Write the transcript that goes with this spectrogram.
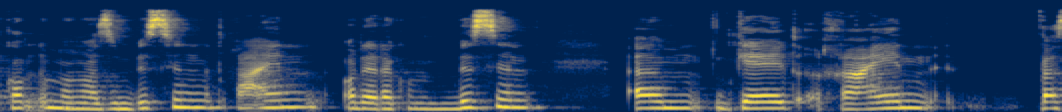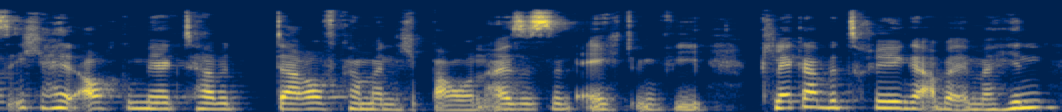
kommt immer mal so ein bisschen mit rein oder da kommt ein bisschen ähm, Geld rein. Was ich halt auch gemerkt habe, darauf kann man nicht bauen. Also es sind echt irgendwie Kleckerbeträge, aber immerhin.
